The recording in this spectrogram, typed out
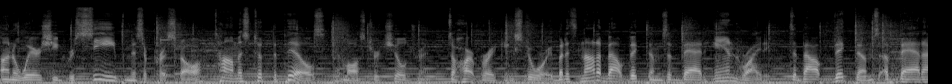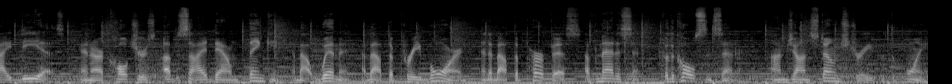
Unaware she'd received misoprostol, Thomas took the pills and lost her children. It's a heartbreaking story, but it's not about victims of bad handwriting. It's about victims of bad ideas and our culture's upside down thinking about women, about the preborn, and about the purpose of medicine. For the Colson Center, I'm John Stonestreet with The Point.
